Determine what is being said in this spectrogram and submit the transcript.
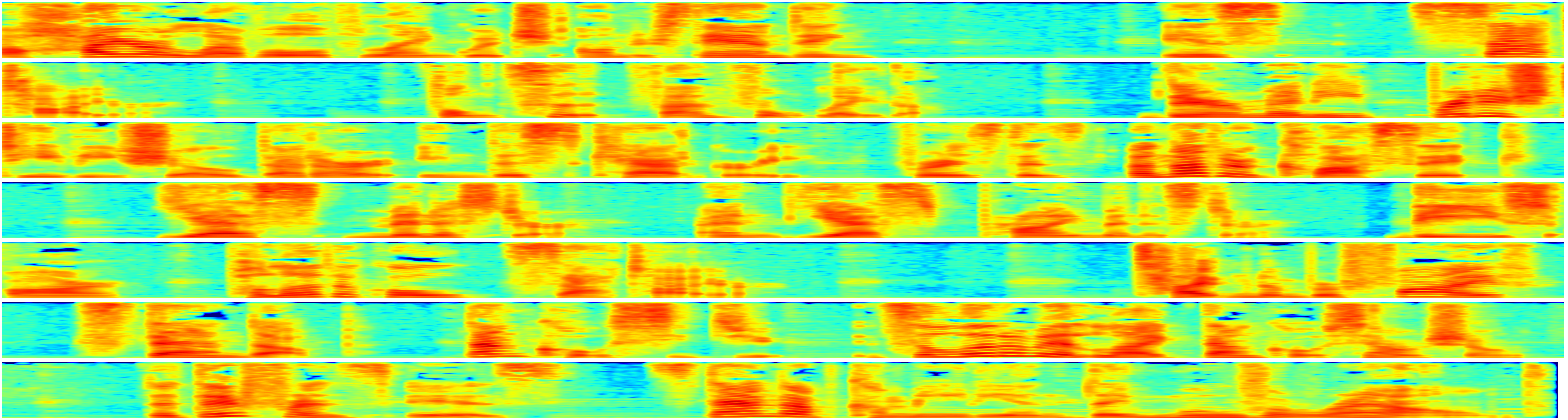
a higher level of language understanding, is satire. 讽刺,反讽类的. There are many British TV shows that are in this category. For instance, another classic, Yes Minister and Yes Prime Minister. These are political satire. Type number five, stand up, 单口喜剧. It's a little bit like 单口相声. The difference is stand up comedian, they move around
